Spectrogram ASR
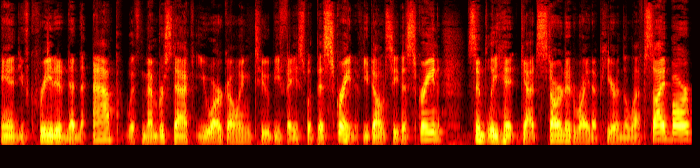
and you've created an app with MemberStack, you are going to be faced with this screen. If you don't see this screen, simply hit get started right up here in the left sidebar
